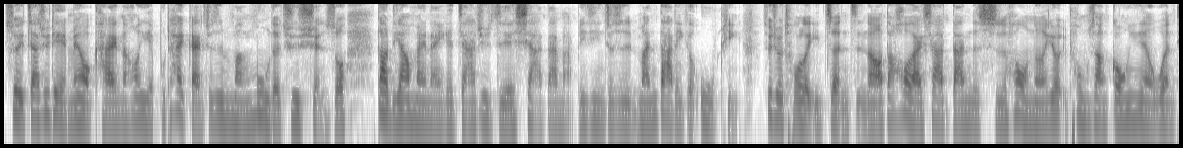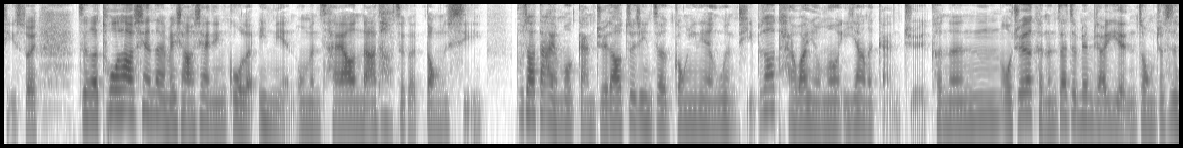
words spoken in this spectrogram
所以家具店也没有开，然后也不太敢就是盲目的去选说到底要买哪一个家具，直接下单嘛。毕竟就是蛮大的一个物品，所以就拖了一阵子。然后到后来下单的时候呢，又碰上供应链的问题。所以整个拖到现在，没想到现在已经过了一年，我们才要拿到这个东西。不知道大家有没有感觉到最近这个供应链问题？不知道台湾有没有一样的感觉？可能我觉得可能在这边比较严重，就是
